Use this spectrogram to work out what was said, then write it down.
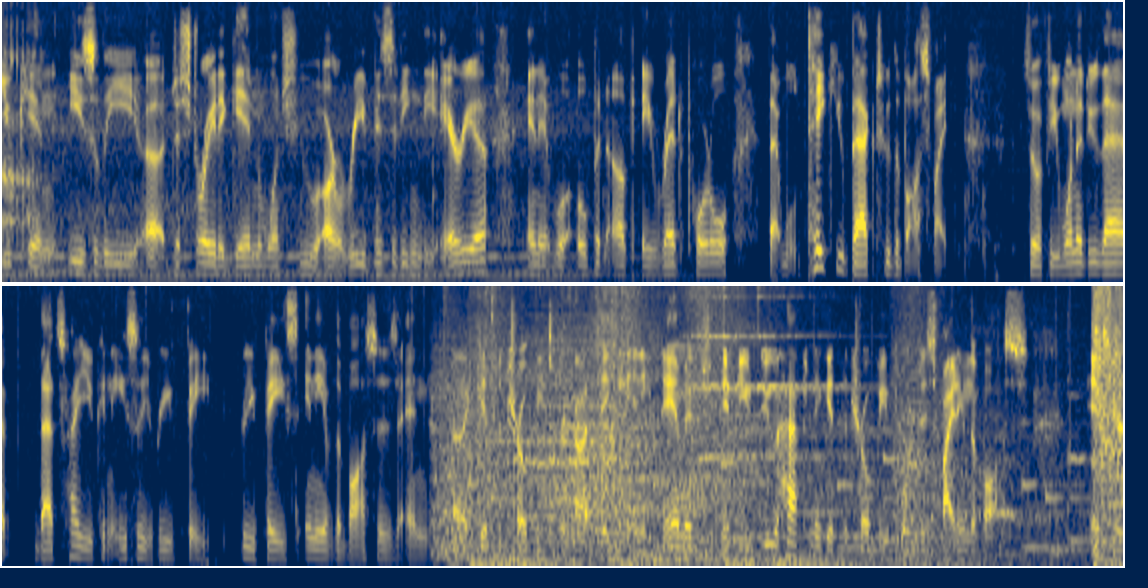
you can easily uh, destroy it again once you are revisiting the area, and it will open up a red portal that will take you back to the boss fight. So if you want to do that, that's how you can easily refight reface any of the bosses and uh, get the trophies for not taking any damage if you do happen to get the trophy for just fighting the boss if your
